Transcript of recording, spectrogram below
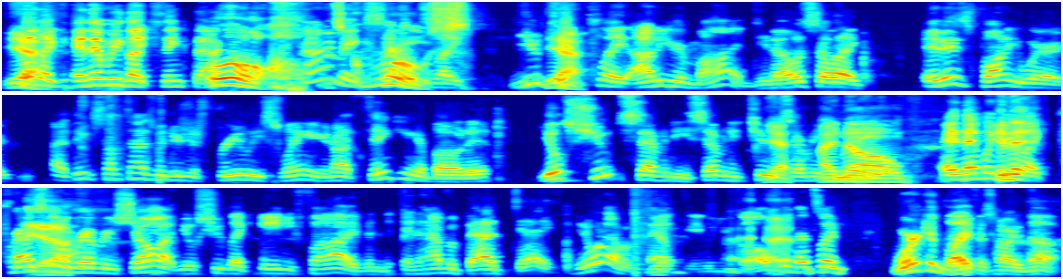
yeah, But like, and then we like think back. Oh, it kind of makes gross. sense. Like you did Yeah. play out of your mind, you know. So like, it is funny where I think sometimes when you're just freely swinging, you're not thinking about it. You'll shoot 70, 72, Yeah, 73. I know. And then when And you're it- like pressed yeah. over every shot, you'll shoot like 85 and, and have a bad day. You don't have a bad Yep. day when you're golfing. That's like working life Right. is hard enough.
